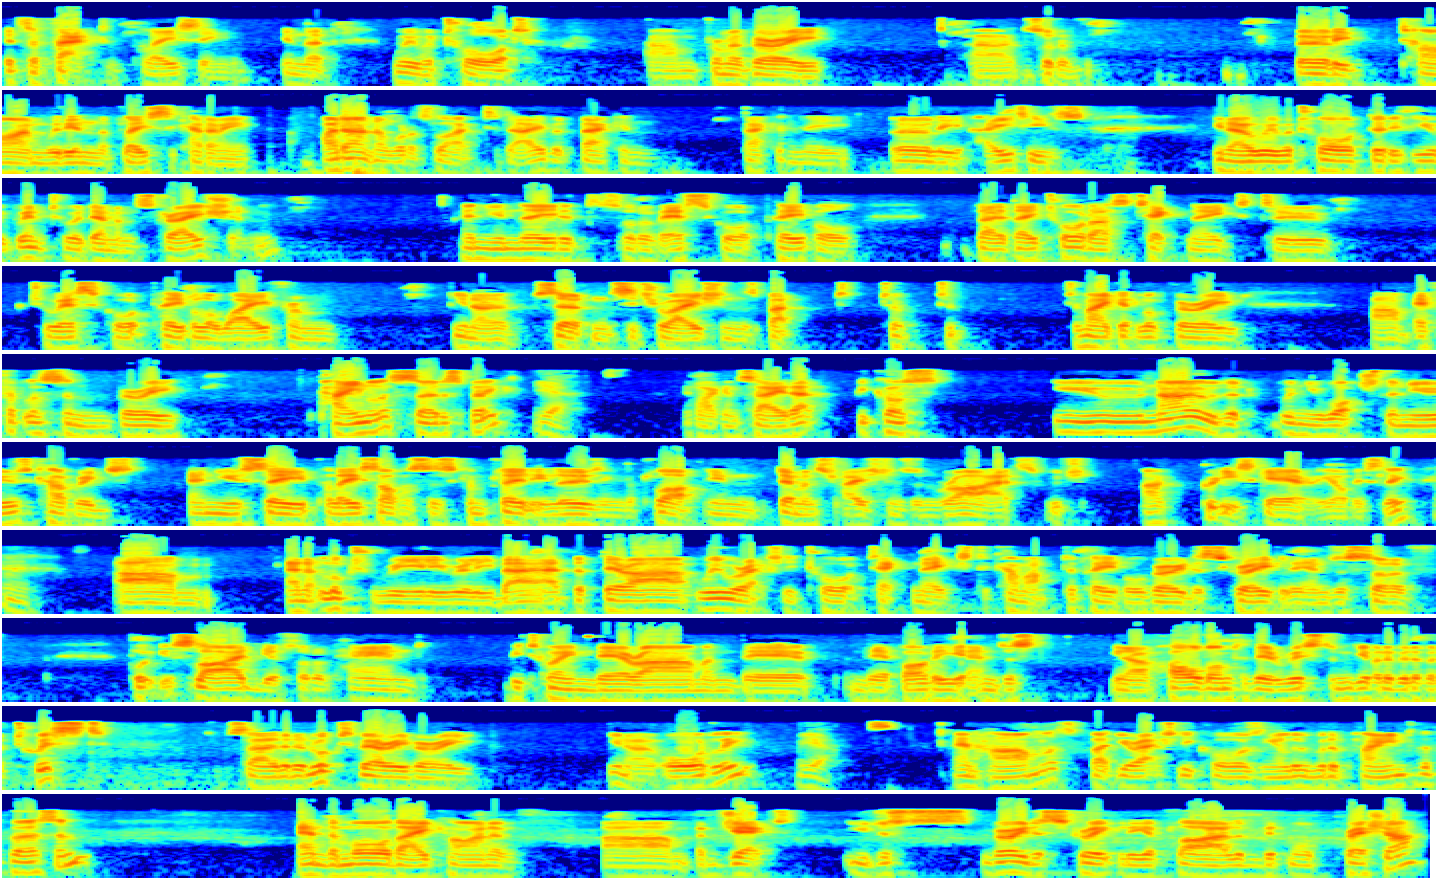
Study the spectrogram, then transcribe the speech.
it's a fact of policing in that we were taught um, from a very uh, sort of early time within the police academy. I don't know what it's like today, but back in back in the early 80s, you know, we were taught that if you went to a demonstration and you needed to sort of escort people, they, they taught us techniques to to escort people away from, you know, certain situations, but to to to make it look very um, effortless and very painless, so to speak Yeah. if I can say that, because you know that when you watch the news coverage and you see police officers completely losing the plot in demonstrations and riots, which are pretty scary, obviously, um, and it looks really, really bad. But there are, we were actually taught techniques to come up to people very discreetly and just sort of put your slide your sort of hand between their arm and their their body and just you know hold onto their wrist and give it a bit of a twist so that it looks very, very you know orderly Yeah. And harmless, but you're actually causing a little bit of pain to the person. And the more they kind of um, object, you just very discreetly apply a little bit more pressure.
